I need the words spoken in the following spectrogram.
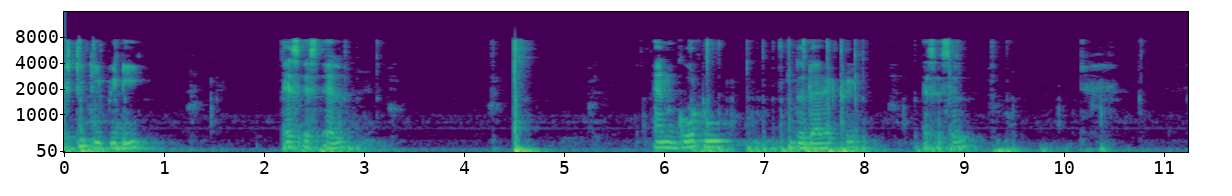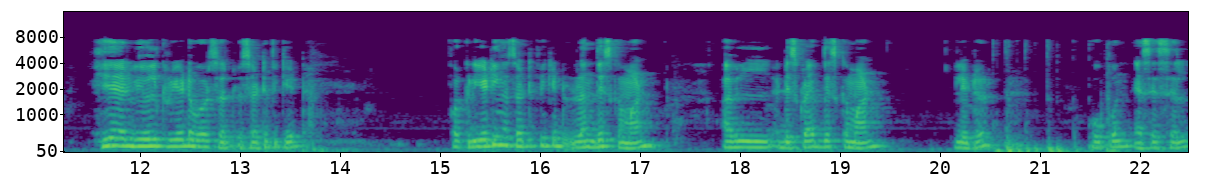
httpd ssl and go to the directory ssl. Here we will create our certificate. For creating a certificate run this command. I will describe this command later. Open SSL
